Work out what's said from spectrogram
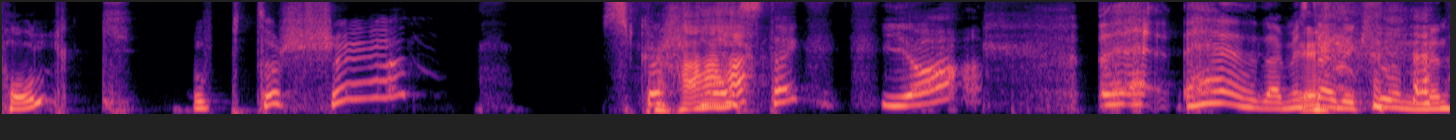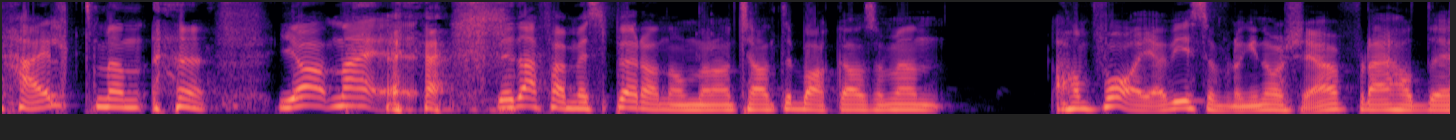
folk opp til sjøen? Spørsmålstegn? Ja De mista diksjonen min helt, men Ja, nei, det er derfor jeg spør han om når han kommer tilbake, altså, men han var i avisa for noen år siden, for de hadde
